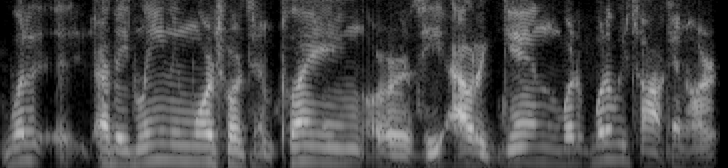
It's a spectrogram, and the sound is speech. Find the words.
What are they leaning more towards him playing, or is he out again? What What are we talking, Hart?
